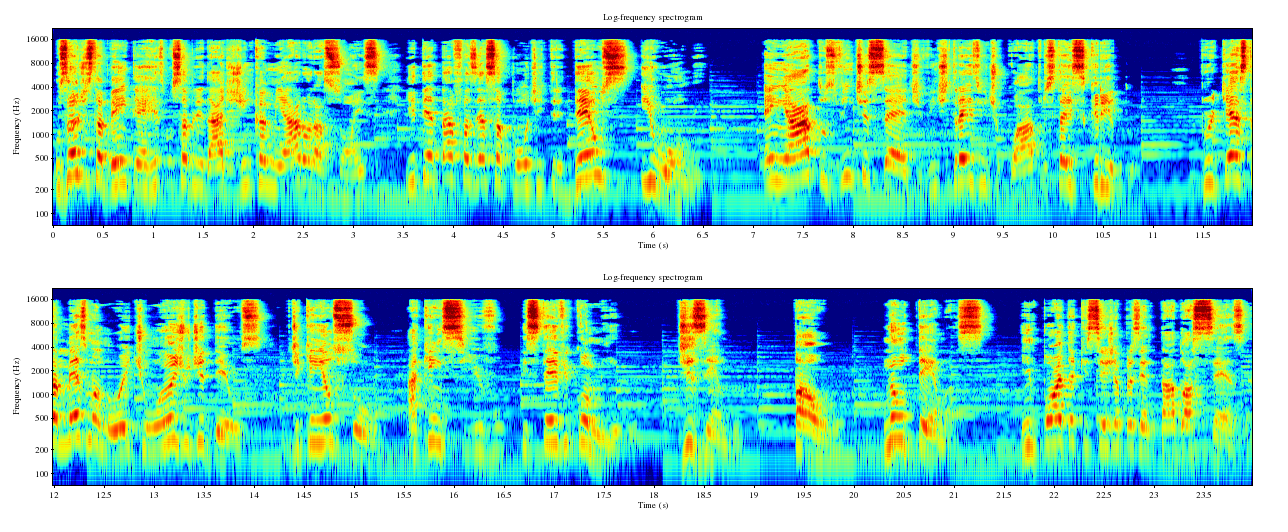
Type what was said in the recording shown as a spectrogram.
Os anjos também têm a responsabilidade de encaminhar orações e tentar fazer essa ponte entre Deus e o homem. Em Atos 27, 23 e 24 está escrito: porque esta mesma noite um anjo de Deus, de quem eu sou, a quem sirvo, esteve comigo, dizendo: Paulo, não temas, importa que seja apresentado a César.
